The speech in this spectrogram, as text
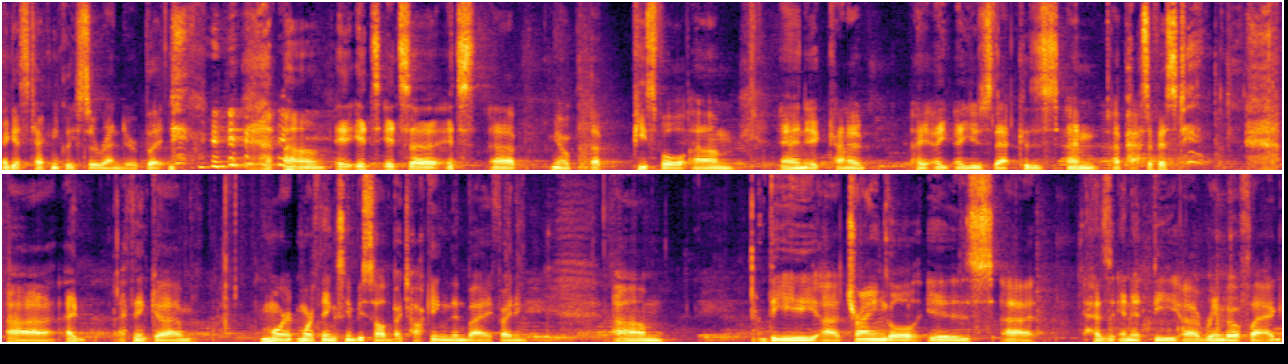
I guess technically surrender, but um, it, it's it's a it's a, you know a peaceful, um, and it kind of I, I, I, use that because I'm a pacifist. uh, I I think um, more more things can be solved by talking than by fighting. The uh, triangle is uh, has in it the uh, rainbow flag,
